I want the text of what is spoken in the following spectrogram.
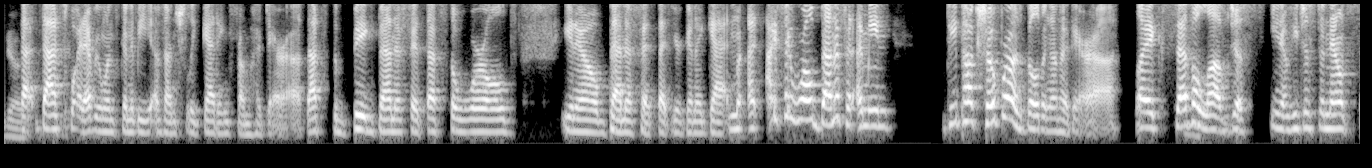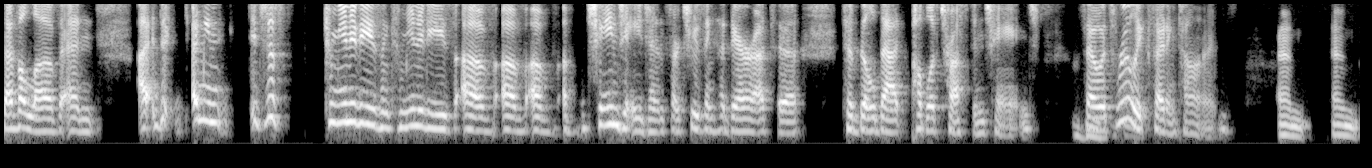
Yes. That that's what everyone's going to be eventually getting from Hedera. That's the big benefit. That's the world, you know, benefit that you're going to get. And I, I, say world benefit. I mean, Deepak Chopra is building on Hedera. Like Seva mm-hmm. Love just, you know, he just announced Seva Love, and I, I mean, it's just communities and communities of, of, of, of, change agents are choosing Hedera to, to build that public trust and change. Mm-hmm. So it's really exciting times. And, and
